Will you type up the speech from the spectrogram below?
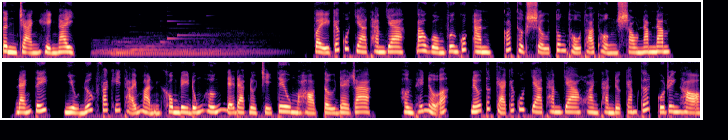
Tình trạng hiện nay Vậy các quốc gia tham gia, bao gồm Vương quốc Anh, có thực sự tuân thủ thỏa thuận sau 5 năm? Đáng tiếc, nhiều nước phát khí thải mạnh không đi đúng hướng để đạt được chỉ tiêu mà họ tự đề ra. Hơn thế nữa, nếu tất cả các quốc gia tham gia hoàn thành được cam kết của riêng họ,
